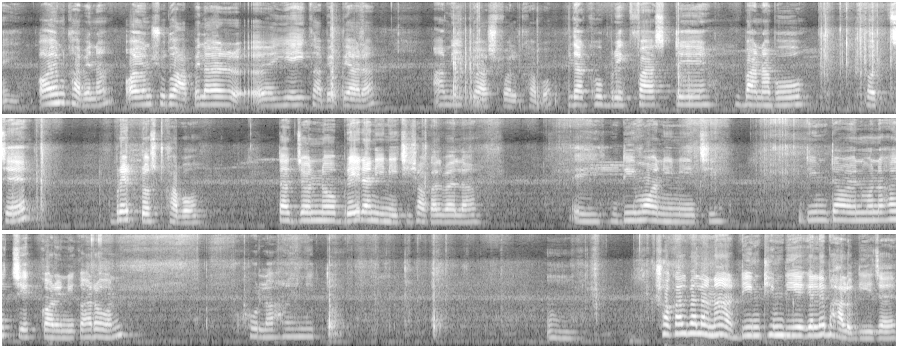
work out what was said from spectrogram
এই, অয়ন খাবে না। অয়ন শুধু আপেল আর ইয়েই খাবে, পেয়ারা। আমি একটু আশফল খাব। দেখো ব্রেকফাস্টে বানাবো হচ্ছে ব্রেড টোস্ট খাব। তার জন্য ব্রেড আনিয়ে নিয়েছি সকালবেলা। এই ডিমও আনিয়ে নিয়েছি। ডিমটা আমার মনে হয় চেক করেনি, কারণ খোলা হয়নি তো। সকালবেলা না ডিম ঠিম দিয়ে গেলে ভালো দিয়ে যায়।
